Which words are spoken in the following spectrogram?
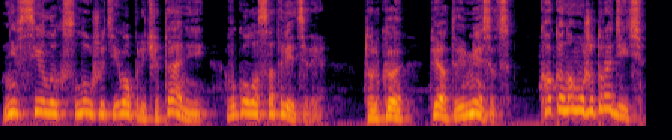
не в силах слушать его причитаний, в голос ответили «Только пятый месяц, как она может родить?»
